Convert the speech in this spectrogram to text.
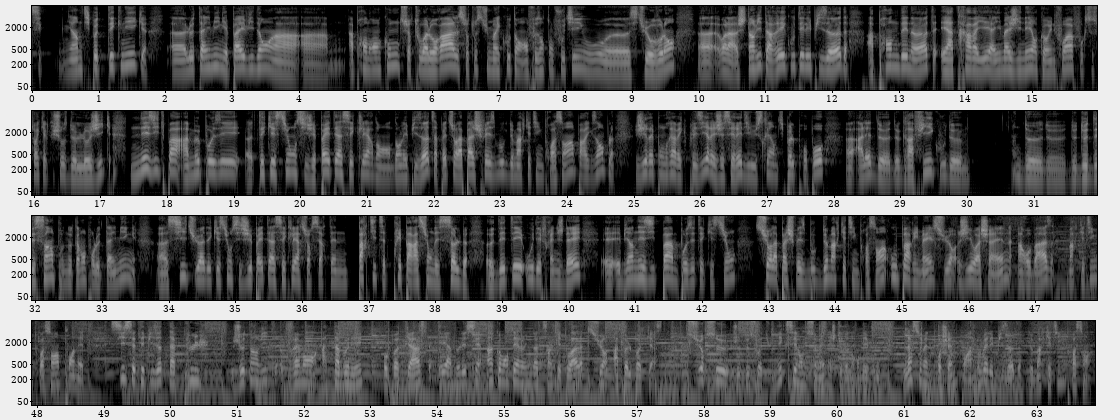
il y a un petit peu de technique, euh, le timing n'est pas évident à, prendre en compte, surtout à l'oral, surtout si tu m'écoutes en, faisant ton footing ou euh, si tu es au volant. Euh, voilà, je t'invite à réécouter l'épisode, à prendre des notes et à travailler, à imaginer. Encore une fois, il faut que ce soit quelque chose de logique. N'hésite pas à me poser tes questions si j'ai pas été assez clair dans, l'épisode. Ça peut être sur la page Facebook de Marketing 301 par exemple. J'y répondrai avec plaisir et j'essaierai d'illustrer un petit peu le propos à l'aide de graphiques ou de de, de, dessin, notamment pour le timing. Euh, si tu as des questions, si j'ai pas été assez clair sur certaines parties de cette préparation des soldes euh, d'été ou des French Day, eh, eh bien n'hésite pas à me poser tes questions sur la page Facebook de Marketing 301 ou par email sur johan@marketing301.net. Si cet épisode t'a plu, je t'invite vraiment à t'abonner au podcast et à me laisser un commentaire et une note 5 étoiles sur Apple Podcast. Sur ce, je te souhaite une excellente semaine et je te donne rendez-vous la semaine prochaine pour un nouvel épisode de Marketing 301.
